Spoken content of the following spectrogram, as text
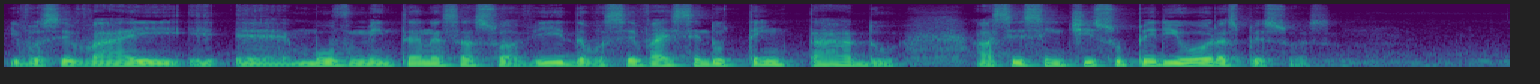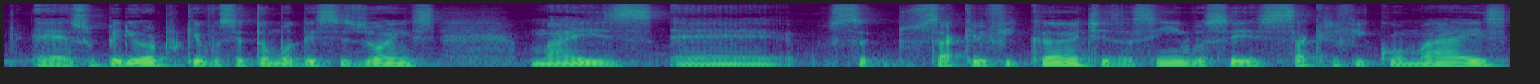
e você vai é, movimentando essa sua vida, você vai sendo tentado a se sentir superior às pessoas. É, superior porque você tomou decisões mais é, sacrificantes, assim, você sacrificou mais,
